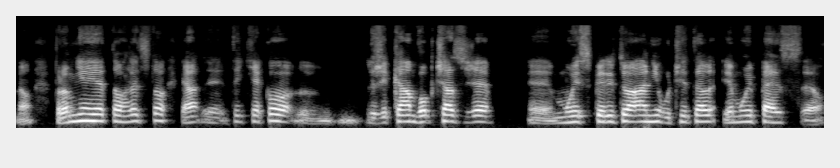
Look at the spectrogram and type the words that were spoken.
No, pro mě je tohle, já eh, teď jako eh, říkám občas, že eh, můj spirituální učitel je můj pes, jo.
